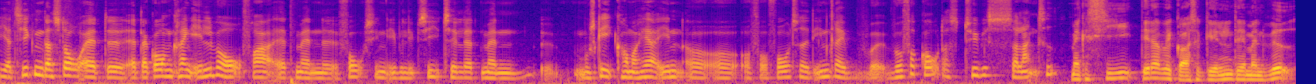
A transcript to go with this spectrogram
I artiklen der står, at, øh, at der går omkring 11 år fra, at man øh, får sin epilepsi, til at man øh, måske kommer herind og, og, og får foretaget et indgreb. Hvorfor går der typisk så lang tid? Man kan sige, at det der vil gøre sig gældende, det er, at man ved,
